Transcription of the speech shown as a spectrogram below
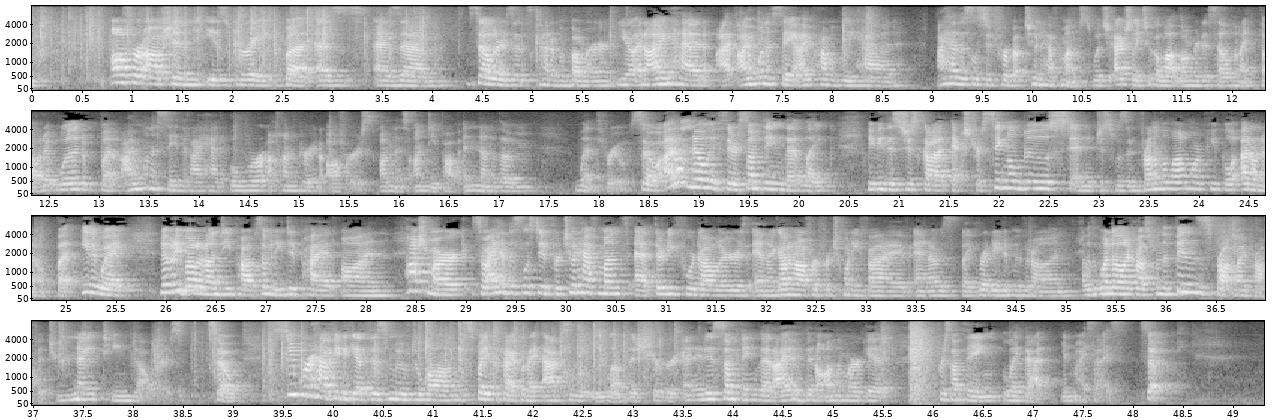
offer option is great, but as, as um, sellers, it's kind of a bummer, you know, and I had, I, I want to say I probably had, I had this listed for about two and a half months, which actually took a lot longer to sell than I thought it would, but I want to say that I had over a hundred offers on this on Depop and none of them went through. So I don't know if there's something that like, maybe this just got extra signal boost and it just was in front of a lot more people. I don't know. But either way, nobody bought it on Depop. Somebody did buy it on Poshmark. So I had this listed for two and a half months at $34 and I got an offer for 25 and I was like ready to move it on. With $1 cost from the bins, this brought my profit to $19. So super happy to get this moved along despite the fact that I absolutely love this shirt. And it is something that I have been on the market for something like that in my size. So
